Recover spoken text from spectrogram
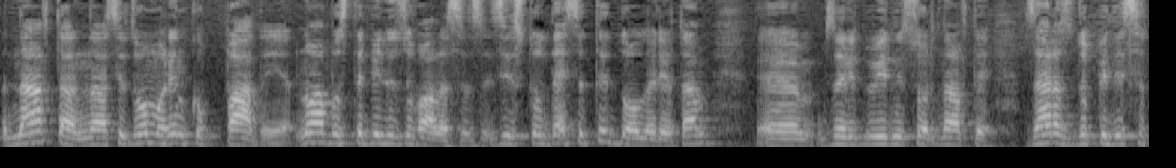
нафта на світовому ринку падає. Ну або стабілізувалася зі 110 доларів там е, за відповідний сорт нафти, зараз до 50.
